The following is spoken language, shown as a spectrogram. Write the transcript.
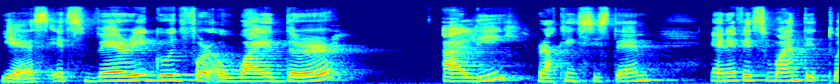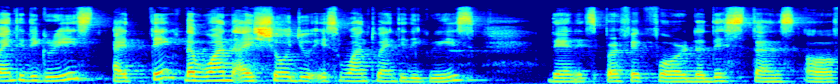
yes, it's very good for a wider alley racking system. And if it's 120 degrees, I think the one I showed you is 120 degrees, then it's perfect for the distance of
